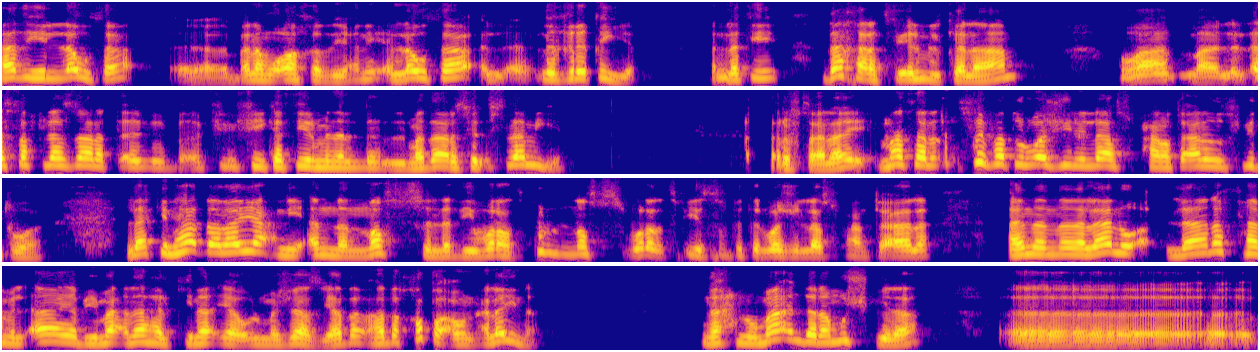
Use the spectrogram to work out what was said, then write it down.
هذه اللوثة آه، بلا مؤاخذة يعني اللوثة الإغريقية التي دخلت في علم الكلام. وللاسف لا زالت في كثير من المدارس الإسلامية. عرفت علي؟ مثلا صفة الوجه لله سبحانه وتعالى نثبتها. لكن هذا لا يعني أن النص الذي ورد كل نص ورد فيه صفة الوجه لله سبحانه وتعالى أننا لا لا نفهم الآية بمعناها الكنائي أو المجازي هذا هذا خطأ علينا. نحن ما عندنا مشكلة آه،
